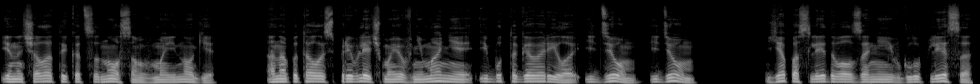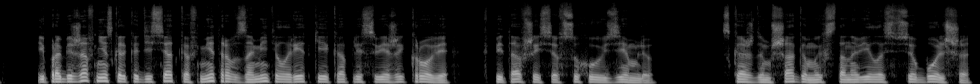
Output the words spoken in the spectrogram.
и начала тыкаться носом в мои ноги. Она пыталась привлечь мое внимание и будто говорила «идем, идем». Я последовал за ней вглубь леса и, пробежав несколько десятков метров, заметил редкие капли свежей крови, впитавшейся в сухую землю. С каждым шагом их становилось все больше,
